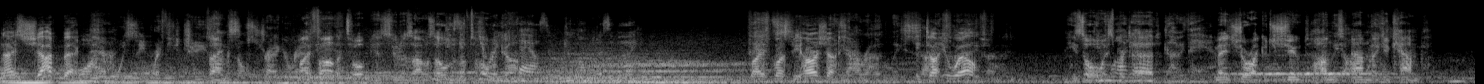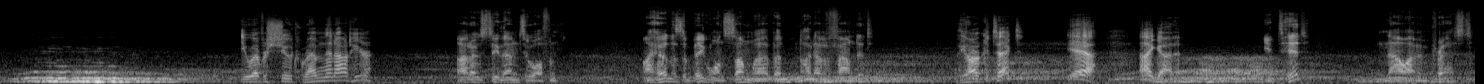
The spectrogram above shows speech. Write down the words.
Nice shot back Why there. haven't we seen refugees Thanks. My father taught me as soon as I was old enough to hold a gun. 3,000 kilometers away. Life must be harsh out here. He taught you well. He's always prepared. don't we go there? Made sure I could shoot, hunt, and make a camp. You ever shoot remnant out here? I don't see them too often. I heard there's a big one somewhere, but I never found it. The architect? Yeah, I got it. You did? Now I'm impressed.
